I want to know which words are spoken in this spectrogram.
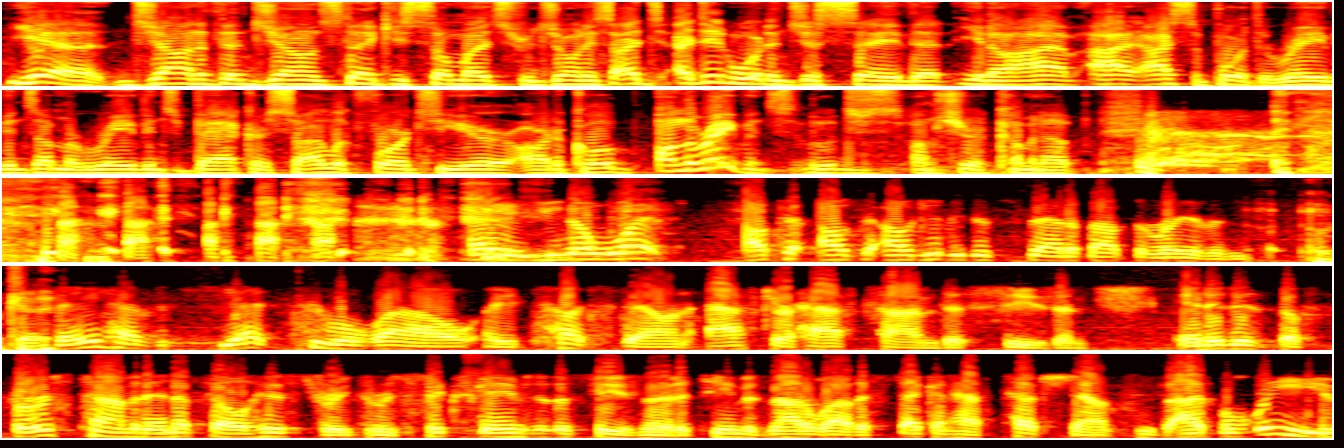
Yeah, Jonathan Jones, thank you so much for joining us. I, I did want to just say that, you know, I, I, I, support the Ravens. I'm a Ravens backer, so I look forward to your article on the Ravens, which is, I'm sure coming up. hey, you know what? I'll, t- I'll, t- I'll give you this stat about the Ravens. Okay. They have yet to allow a touchdown after halftime this season. And it is the first time in NFL history through six games of the season that a team has not allowed a second half touchdown since, I believe,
